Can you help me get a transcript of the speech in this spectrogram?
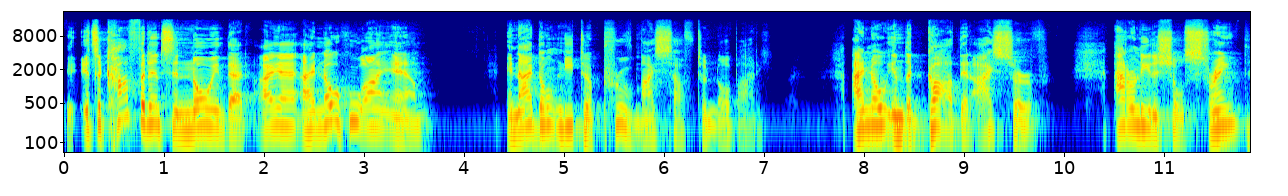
It's a confidence in knowing that I, I know who I am and I don't need to prove myself to nobody. I know in the God that I serve, I don't need to show strength.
